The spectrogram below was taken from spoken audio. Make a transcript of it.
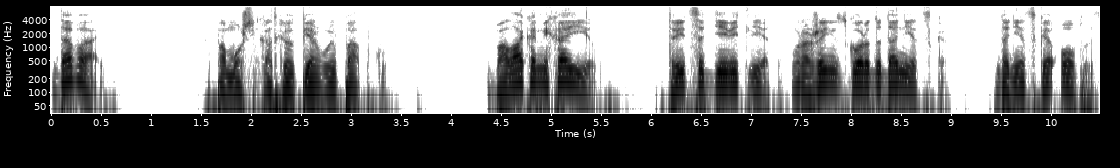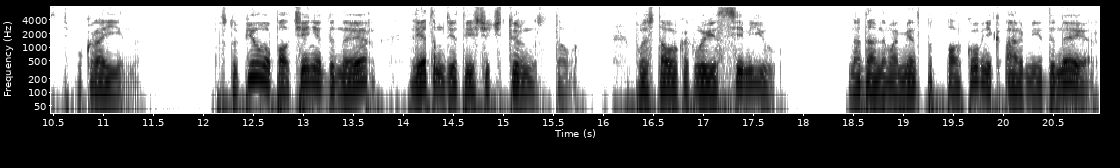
Давай. Помощник открыл первую папку. Балака Михаил. 39 лет. Уроженец города Донецка. Донецкая область. Украина. Вступил в ополчение ДНР летом 2014 -го, после того, как вывез семью. На данный момент подполковник армии ДНР.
